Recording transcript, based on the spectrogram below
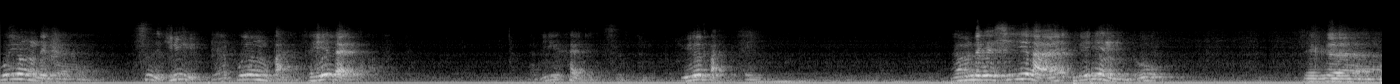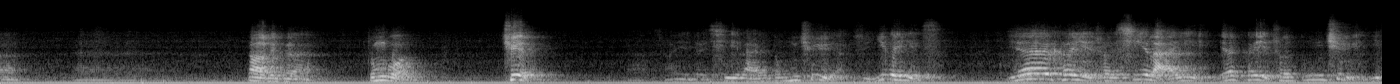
不用这个四句，也不用百飞来答复，离开这个四句，绝百飞。那么这个西来，这个印度，这个呃，到这个中国去了。所以这西来东去啊，是一个意思，也可以说西来意，也可以说东去意，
